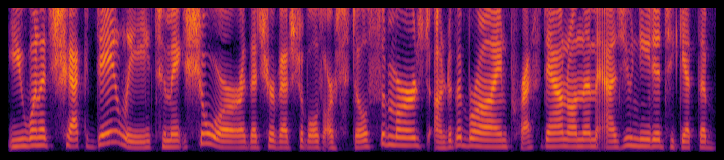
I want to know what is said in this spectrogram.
You want to check daily to make sure that your vegetables are still submerged under the brine. Press down on them as you needed to get the,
